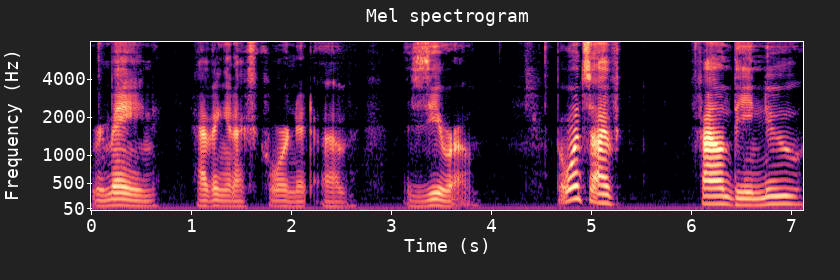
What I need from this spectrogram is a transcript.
remain having an x coordinate of 0. But once I've found the new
